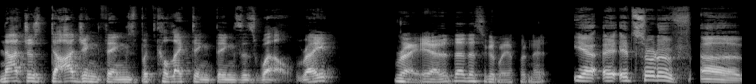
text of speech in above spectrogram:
not just dodging things but collecting things as well, right? Right? Yeah, that, that's a good way of putting it. Yeah, it's sort of uh,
